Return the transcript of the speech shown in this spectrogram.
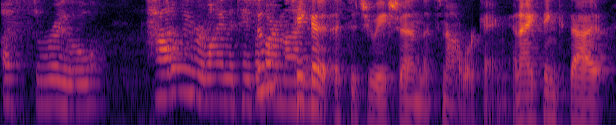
us through how do we rewind the tape so of our mind? let's take a, a situation that's not working, and I think that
